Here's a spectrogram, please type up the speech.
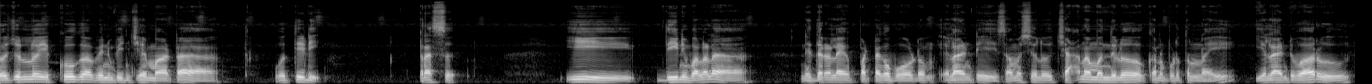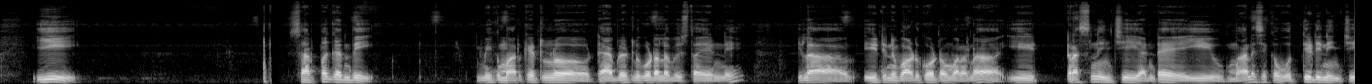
రోజుల్లో ఎక్కువగా వినిపించే మాట ఒత్తిడి స్ట్రెస్. ఈ దీని వలన నిద్ర లేక పట్టకపోవడం ఇలాంటి సమస్యలు చాలా మందిలో కనపడుతున్నాయి. ఇలాంటి వారు ఈ సర్పగంధి మీకు మార్కెట్లో ట్యాబ్లెట్లు కూడా లభిస్తాయండి. ఇలా వీటిని వాడుకోవటం వలన ఈ స్ట్రెస్ నుంచి అంటే ఈ మానసిక ఒత్తిడి నుంచి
